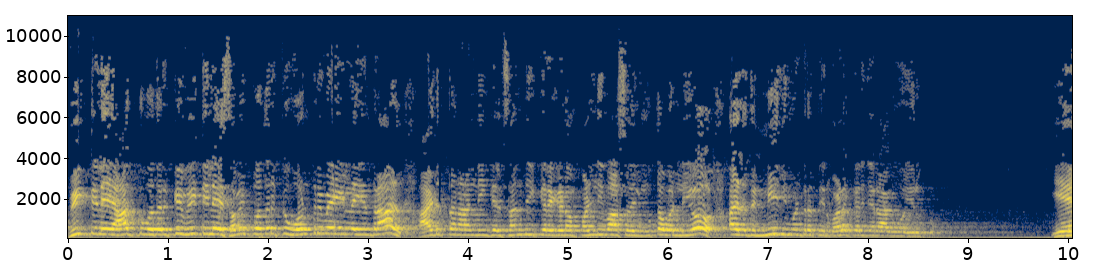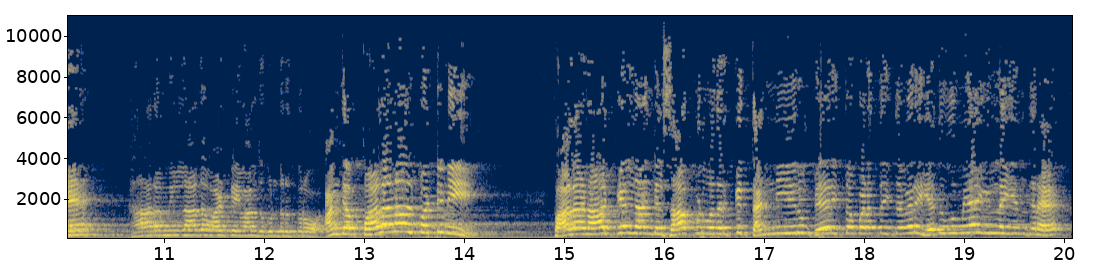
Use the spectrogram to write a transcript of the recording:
வீட்டிலே ஆக்குவதற்கு வீட்டிலே சமைப்பதற்கு ஒன்றுமே இல்லை என்றால் அடுத்த நாள் நீங்கள் சந்திக்கிற இடம் பள்ளிவாசலில் முத்தவள்ளியோ அல்லது நீதிமன்றத்தின் வழக்கறிஞராகவோ இருக்கும். ஏன்? காரம் இல்லாத வாழ்க்கை வாழ்ந்து கொண்டிருக்கிறோம். அங்க பல நாள் பட்டினி. பல நாட்கள் நாங்கள் சாப்பிடுவதற்கு தண்ணீரும் பேரித்தம்பழத்தை தவிர எதுவுமே இல்லை என்கிற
